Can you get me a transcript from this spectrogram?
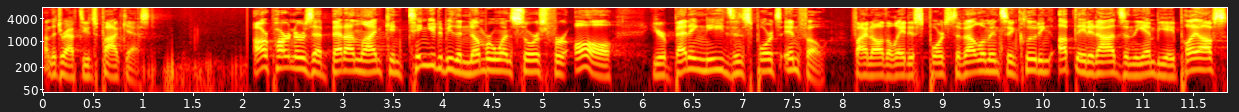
on the Draft Dudes podcast. Our partners at BetOnline continue to be the number one source for all your betting needs and sports info. Find all the latest sports developments, including updated odds in the NBA playoffs,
